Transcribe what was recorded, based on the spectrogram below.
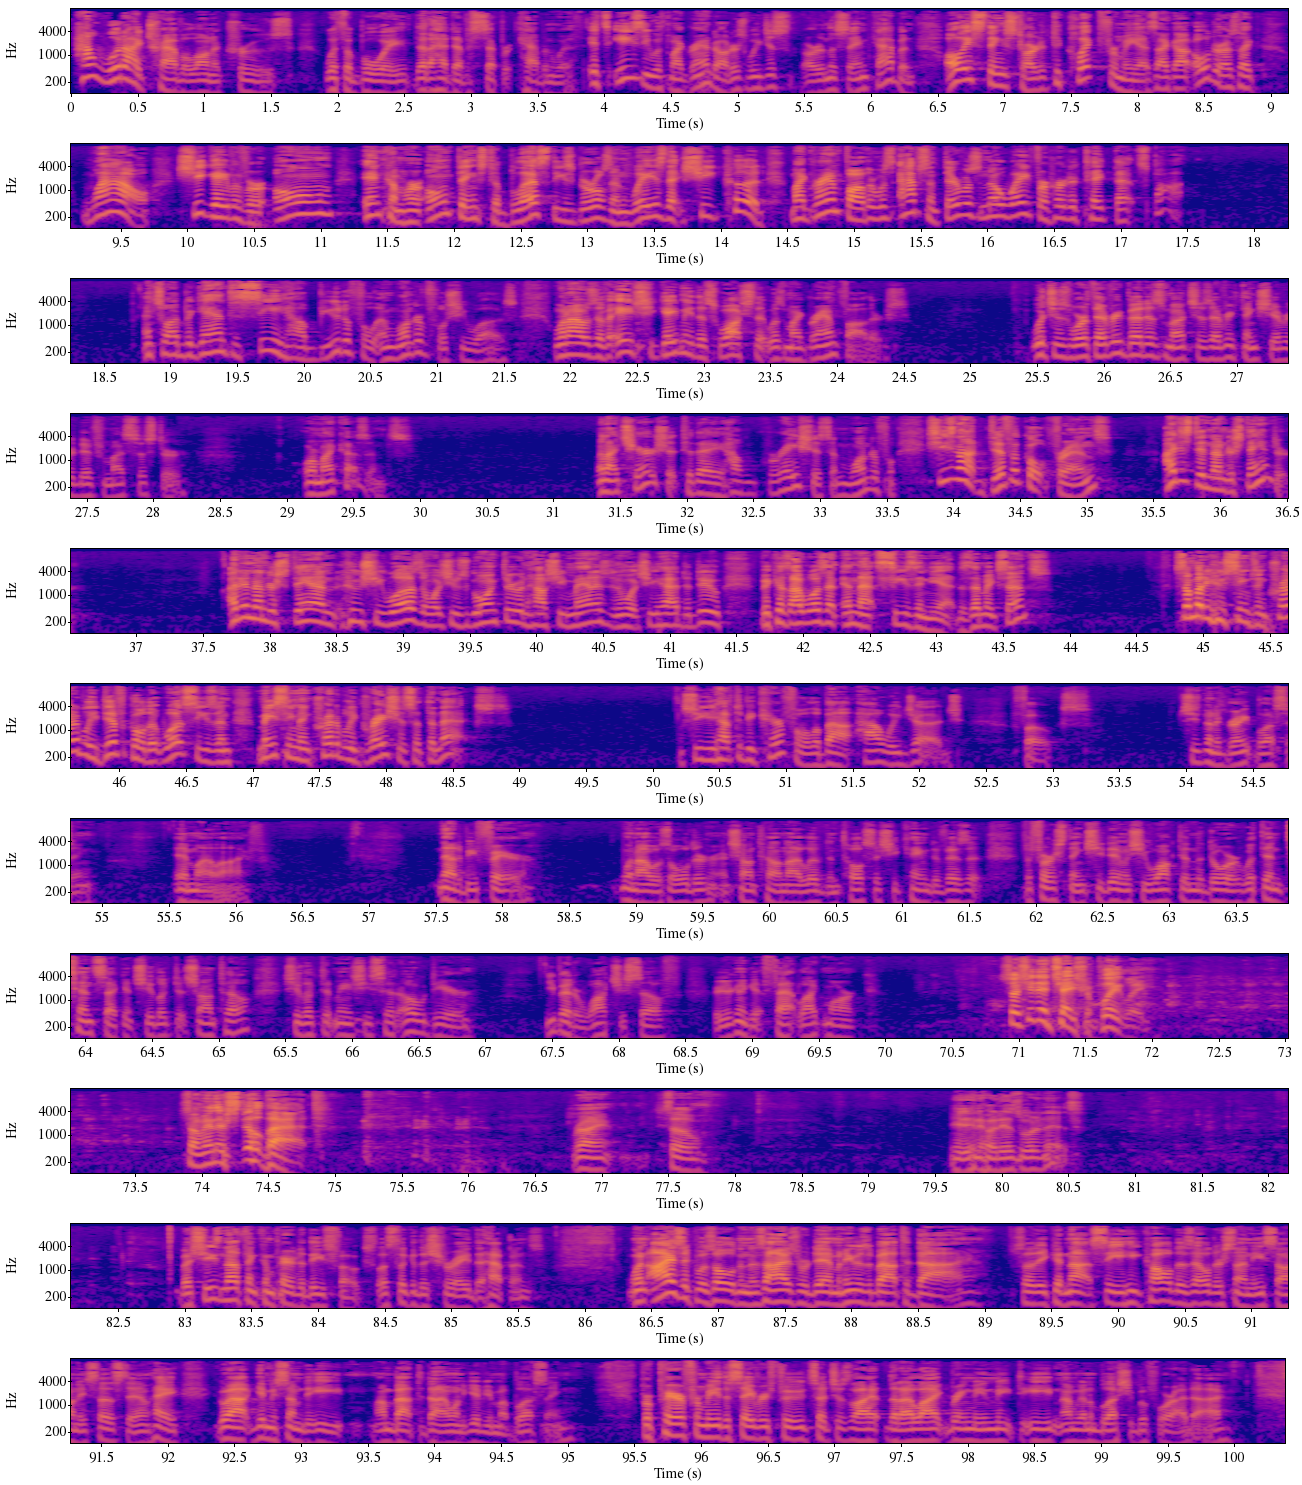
how would I travel on a cruise with a boy that I had to have a separate cabin with? It's easy with my granddaughters. We just are in the same cabin. All these things started to click for me as I got older. I was like, wow, she gave of her own income, her own things to bless these girls in ways that she could. My grandfather was absent. There was no way for her to take that spot. And so I began to see how beautiful and wonderful she was. When I was of age, she gave me this watch that was my grandfather's. which is worth every bit as much as everything she ever did for my sister or my cousins. And I cherish it today, how gracious and wonderful. She's not difficult, friends. I just didn't understand her. I didn't understand who she was and what she was going through and how she managed and what she had to do because I wasn't in that season yet. Does that make sense? Somebody who seems incredibly difficult at one season may seem incredibly gracious at the next. So you have to be careful about how we judge folks. She's been a great blessing in my life. Now, to be fair, when I was older and Chantel and I lived in Tulsa, she came to visit. The first thing she did when she walked in the door, within 10 seconds, she looked at Chantel. She looked at me and she said, Oh, dear, you better watch yourself or you're going to get fat like Mark. So she didn't change completely. So, I mean, there's still that. Right? So, you know, it is what it is. But she's nothing compared to these folks. Let's look at the charade that happens. When Isaac was old and his eyes were dim and he was about to die, so that he could not see, he called his elder son Esau and he says to him, Hey, go out, give me something to eat. I'm about to die. I want to give you my blessing. Prepare for me the savory food such as that I like. Bring me meat to eat, and I'm going to bless you before I die.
